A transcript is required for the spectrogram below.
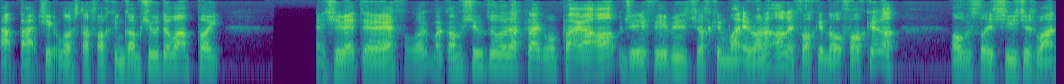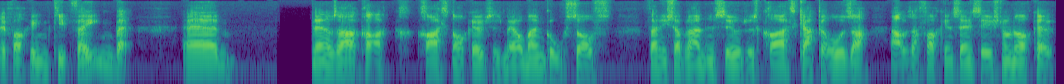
that Patrick lost a fucking gum shield at one point. And she went to the ref, look, my gum shield's over there, can I go and that up? And Jenny Fabian's fucking want to run it on and fucking not fuck at her. Obviously, she's just wanting to fucking keep fighting, but um, then there was of class knockouts as well, man. Goltsov's finish of Brandon Sayles was class. Cappelozza, that was a fucking sensational knockout.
